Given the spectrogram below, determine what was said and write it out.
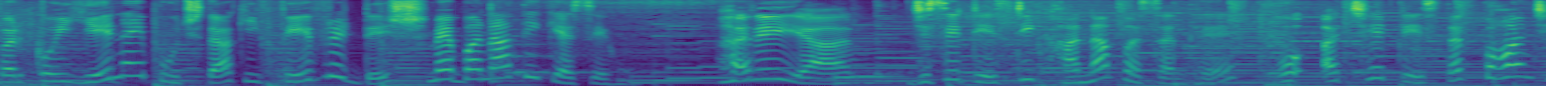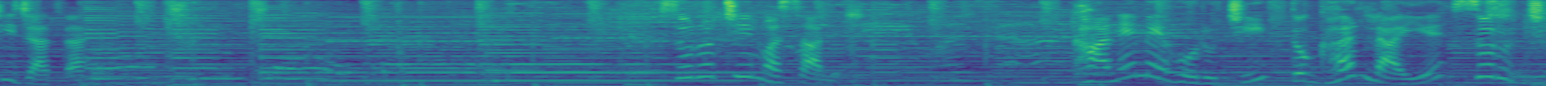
पर कोई ये नहीं पूछता कि फेवरेट डिश मैं बनाती कैसे हूँ। अरे यार। जिसे टेस्टी खाना पसंद है वो अच्छे टेस्ट तक पहुँच ही जाता है। सुरुचि मसाले। खाने में हो रुचि तो घर लाइए सुरुचि।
